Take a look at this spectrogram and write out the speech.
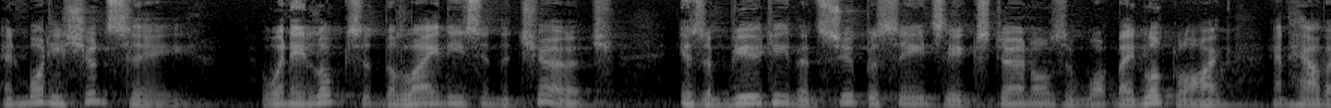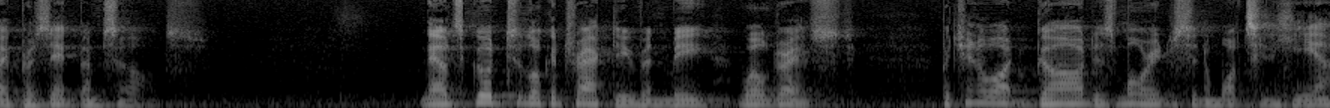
And what He should see when He looks at the ladies in the church is a beauty that supersedes the externals of what they look like and how they present themselves. Now, it's good to look attractive and be well dressed. But you know what? God is more interested in what's in here.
